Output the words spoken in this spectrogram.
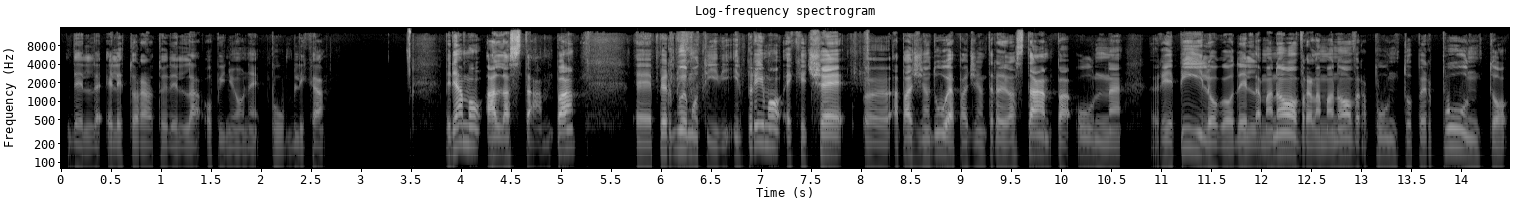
dell'elettorato e dell'opinione pubblica. Vediamo alla stampa. Eh, per due motivi. Il primo è che c'è eh, a pagina 2 a pagina 3 della stampa un riepilogo della manovra, la manovra punto per punto,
